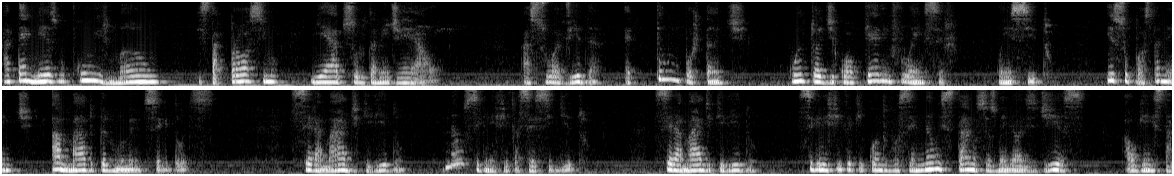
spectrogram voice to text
até mesmo com o irmão que está próximo e é absolutamente real. A sua vida é tão importante quanto a de qualquer influencer conhecido e supostamente amado pelo número de seguidores. Ser amado e querido não significa ser seguido. Ser amado e querido significa que quando você não está nos seus melhores dias, alguém está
